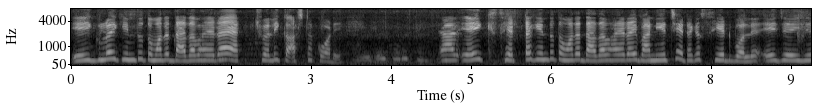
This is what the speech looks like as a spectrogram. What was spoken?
এইগুলোই কিন্তু তোমাদের দাদা ভাইয়েরা অ্যাকচুয়ালি কাজটা করে। আর এই সেটটা কিন্তু তোমাদের দাদা ভাইয়েরাই বানিয়েছে, এটাকে সেট বলে। এই যে এই যে,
